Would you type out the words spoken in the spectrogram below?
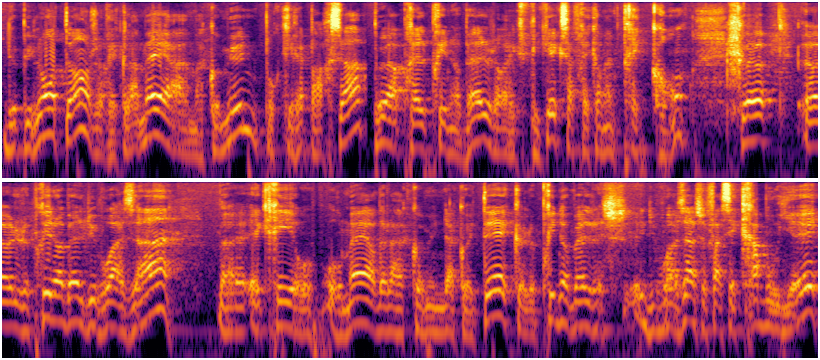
depuis longtemps, je réclamais à ma commune pour qu'il répare ça. Peu après le prix Nobel, j'aurais expliqué que ça ferait quand même très con que euh, le prix Nobel du voisin euh, écrit au, au maire de la commune d'à côté que le prix Nobel du voisin se fasse écrabouiller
